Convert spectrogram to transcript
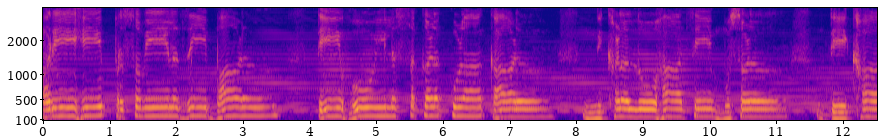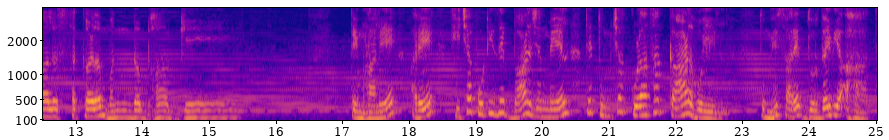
अरे हे प्रसवेल जे बाळ ते होईल सकळ कुळा काळ निखळ लोहाचे मुसळ देखाल सकळ मंद भाग्ये. ते म्हणाले अरे हिच्या पोटी जे बाळ जन्मेल ते तुमच्या कुळाचा काळ होईल. तुम्ही सारे दुर्दैवी आहात.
